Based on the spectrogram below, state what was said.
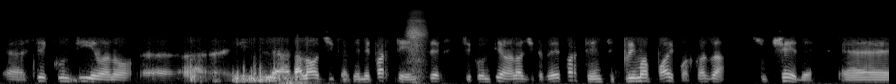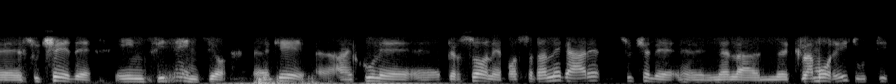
eh, se continuano eh, il, la logica delle partenze, se continua la logica delle partenze, prima o poi qualcosa succede. Eh, succede in silenzio eh, che eh, alcune eh, persone possono annegare, succede nella, nel clamore di tutti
